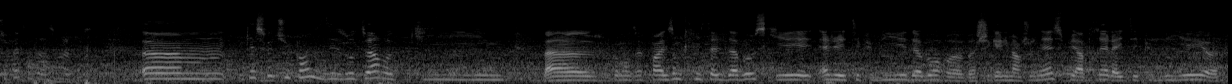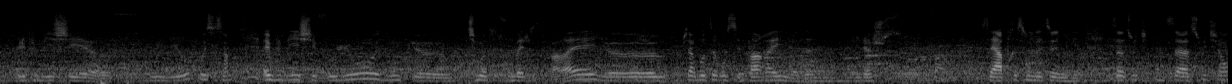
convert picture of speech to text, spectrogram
ça peut être intéressant la réponse. Euh, Qu'est-ce que tu penses des auteurs qui. Bah, comment dire, par exemple Christelle Dabos, qui est, elle a été publiée d'abord euh, bah, chez Gallimard Jeunesse, puis après elle a été publiée, elle est publiée chez Folio, oui c'est ça, elle est publiée chez Folio, et donc Timothée de Fonbelge c'est pareil, Pierre Bottero c'est pareil, il a, c'est après son décès, ça a, twitch- ça switché en.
